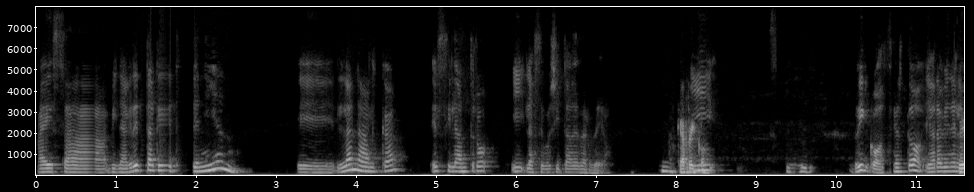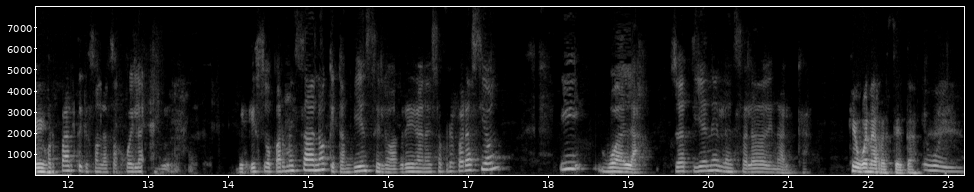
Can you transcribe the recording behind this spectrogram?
a esa vinagreta que tenían eh, la nalca, el cilantro y la cebollita de verdeo. Qué rico rico, ¿cierto? Y ahora viene la mejor parte, que son las hojuelas de, queso parmesano, que también se lo agregan a esa preparación. Y voilà, ya tienen la ensalada de nalca. Qué buena receta. Qué bueno.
